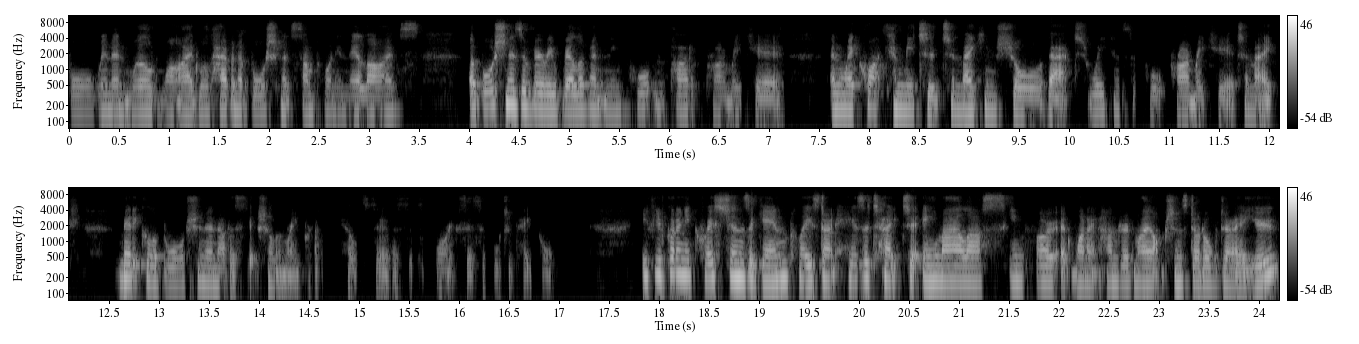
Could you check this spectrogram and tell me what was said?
four women worldwide will have an abortion at some point in their lives abortion is a very relevant and important part of primary care, and we're quite committed to making sure that we can support primary care to make medical abortion and other sexual and reproductive health services more accessible to people. If you've got any questions, again, please don't hesitate to email us info at 1800myoptions.org.au.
